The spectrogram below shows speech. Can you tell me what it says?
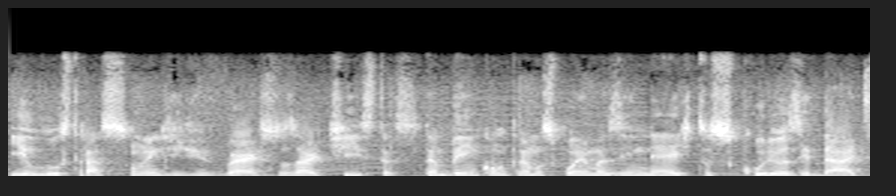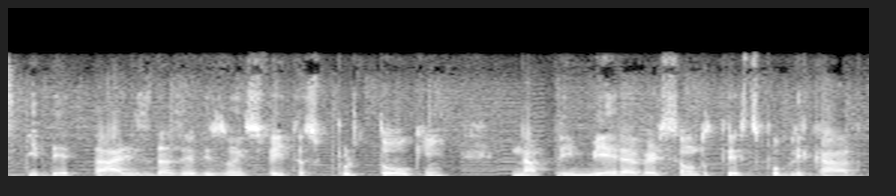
e ilustrações de diversos artistas. Também encontramos poemas inéditos, curiosidades e detalhes das revisões feitas por Tolkien na primeira versão do texto publicado.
